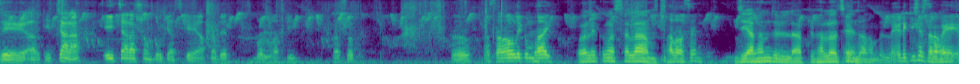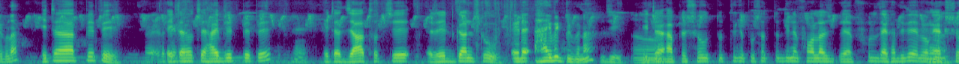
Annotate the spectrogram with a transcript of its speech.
যে আর কি চারা এই চারা সম্পর্কে আজকে আপনাদের বলব আর কি। দর্শক তো আসসালামু আলাইকুম ভাই। ওয়ালাইকুম আসসালাম। ভালো আছেন? জি আলহামদুলিল্লাহ। আপনি ভালো আছেন? আলহামদুলিল্লাহ। এটা কিসের চারা ভাই এগুলা? এটা পেঁপে। এটা হচ্ছে হাইব্রিড পেঁপে। হ্যাঁ। এটা জাত হচ্ছে রেড গান টু। এটা হাইব্রিড পেঁপে না? জি। এটা আপনার সত্তর থেকে পঁচাত্তর দিনে ফল আসবে ফুল দেখা দিবে এবং হ্যাঁ। একশো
